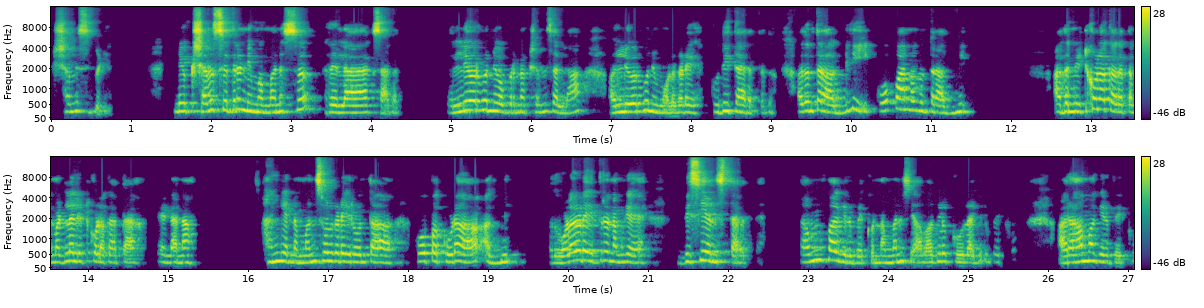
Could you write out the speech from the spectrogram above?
ಕ್ಷಮಿಸಿಬಿಡಿ. ನೀವು ಕ್ಷಮಿಸಿದ್ರೆ ನಿಮ್ಮ ಮನಸ್ಸು ರಿಲ್ಯಾಕ್ಸ್ ಆಗತ್ತೆ. ಎಲ್ಲಿವರೆಗೂ ನೀವು ಒಬ್ಬರನ್ನ ಕ್ಷಮಿಸಲ್ಲ, ಅಲ್ಲಿವರೆಗೂ ನಿಮ್ಮ ಒಳಗಡೆ ಕುದೀತಾ ಇರುತ್ತದು. ಅದೊಂಥರ ಅಗ್ನಿ, ಈ ಕೋಪ ಅನ್ನೋದೊಂಥರ ಅಗ್ನಿ. ಅದನ್ನ ಇಟ್ಕೊಳಕ್ಕಾಗತ್ತ? ಮಡ್ಲಲ್ಲಿ ಇಟ್ಕೊಳಕಾಗತ್ತ ಹೆಣ್ಣನ ಹಂಗೆ ನಮ್ಮ ಮನ್ಸೊಳಗಡೆ ಇರುವಂತ ಕೋಪ ಕೂಡ ಅಗ್ನಿ. ಅದು ಒಳಗಡೆ ಇದ್ರೆ ನಮ್ಗೆ ಬಿಸಿ ಅನಿಸ್ತಾ ಇರುತ್ತೆ. ತಂಪಾಗಿರ್ಬೇಕು, ನಮ್ಮ ಮನಸ್ಸು ಯಾವಾಗ್ಲೂ ಕೂಲ್ ಆಗಿರ್ಬೇಕು ಆರಾಮಾಗಿರ್ಬೇಕು,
